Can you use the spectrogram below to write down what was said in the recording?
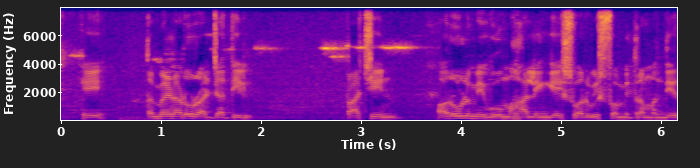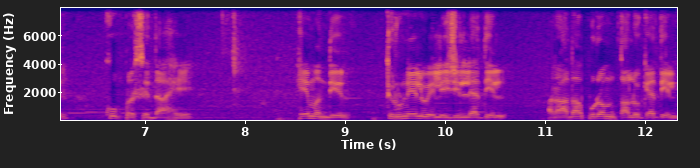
हे तमिळनाडू राज्यातील प्राचीन अरुलमिगू महालिंगेश्वर विश्वमित्र मंदिर खूप प्रसिद्ध आहे. हे मंदिर तिरुनेलवेली जिल्ह्यातील राधापुरम तालुक्यातील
